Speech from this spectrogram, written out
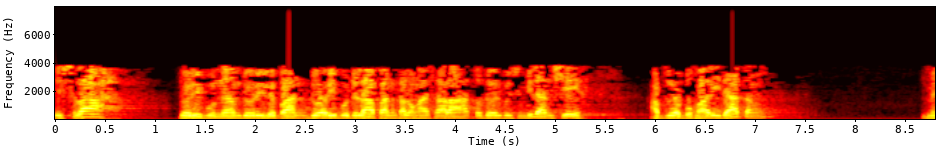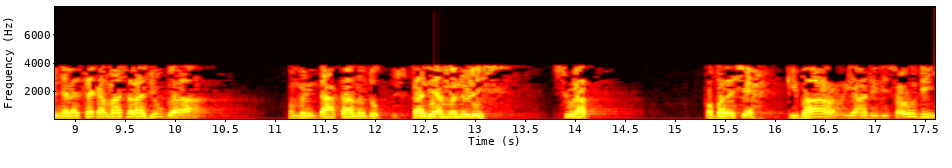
islah 2006, 2008, 2008 kalau nggak salah atau 2009 Syekh Abdullah Bukhari datang menyelesaikan masalah juga memerintahkan untuk kalian menulis surat kepada Syekh Kibar yang ada di Saudi.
